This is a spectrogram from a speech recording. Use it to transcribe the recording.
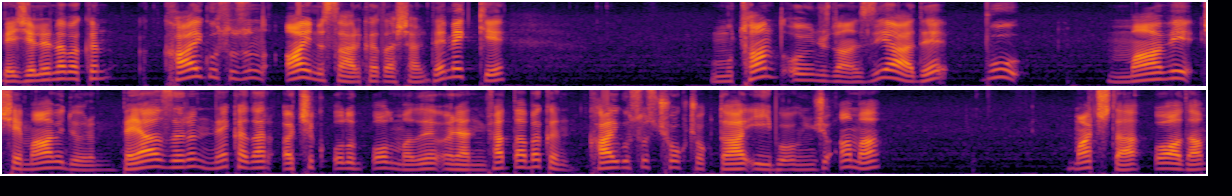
becerilerine bakın. Kaygusuzun aynısı arkadaşlar. Demek ki mutant oyuncudan ziyade bu mavi şey mavi diyorum. Beyazların ne kadar açık olup olmadığı önemli. Hatta bakın kaygısız çok çok daha iyi bir oyuncu ama maçta o adam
